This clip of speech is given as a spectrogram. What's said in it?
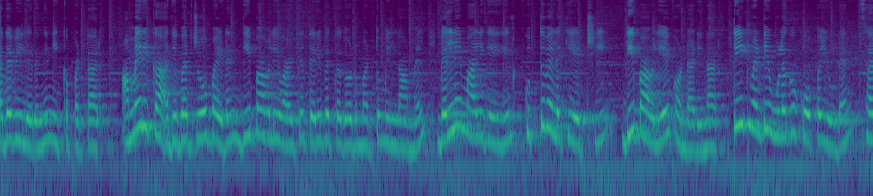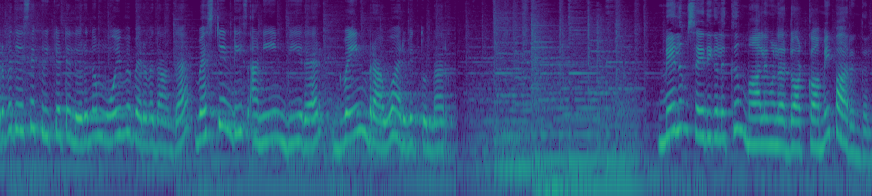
பதவியிலிருந்து நீக்கப்பட்டார். அமெரிக்க அதிபர் ஜோ பைடன் தீபாவளி வாழ்த்து தெரிவித்ததோடு மட்டும் இல்லாமல் வெள்ளை மாளிகையில் குத்துவிளக்கு ஏற்றி தீபாவளியை கொண்டாடினார். டி டுவெண்டி உலக கோப்பையுடன் சர்வதேச கிரிக்கெட்டில் இருந்தும் ஓய்வு பெறுவதாக வெஸ்ட் இண்டீஸ் அணியின் வீரர் டுவெயின் பிராவோ அறிவித்துள்ளார். மேலும் செய்திகளுக்கு மாலைமலர் டாட் காமை பாருங்கள்.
